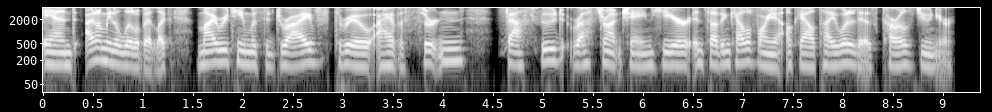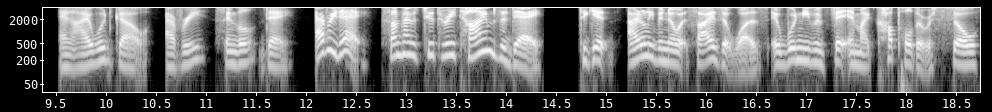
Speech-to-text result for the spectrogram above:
And I don't mean a little bit. Like my routine was to drive through. I have a certain fast food restaurant chain here in Southern California. Okay, I'll tell you what it is Carl's Jr. And I would go every single day, every day, sometimes two, three times a day to get, I don't even know what size it was. It wouldn't even fit in my cup holder. It was so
